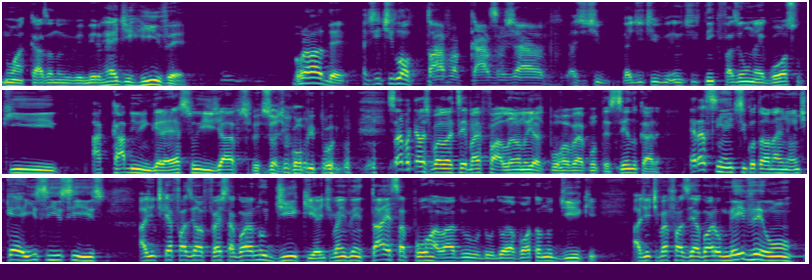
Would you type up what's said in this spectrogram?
numa casa no Rio Vermelho, Red River. Brother, a gente lotava a casa já. A gente, a gente, a gente tem que fazer um negócio que acabe o ingresso e já as pessoas compram por... Sabe aquelas palavras que você vai falando e a porra vai acontecendo, cara? Era assim, a gente se encontrava na reunião, a gente quer isso, isso e isso. A gente quer fazer uma festa agora no DIC, a gente vai inventar essa porra lá do, do, da volta no DIC. A gente vai fazer agora o Meiveon,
